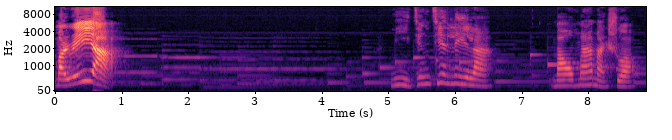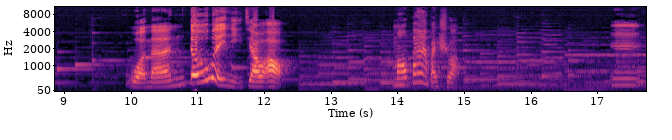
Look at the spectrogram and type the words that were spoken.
Maria。你已经尽力啦，猫妈妈说。我们都为你骄傲，猫爸爸说。嗯。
